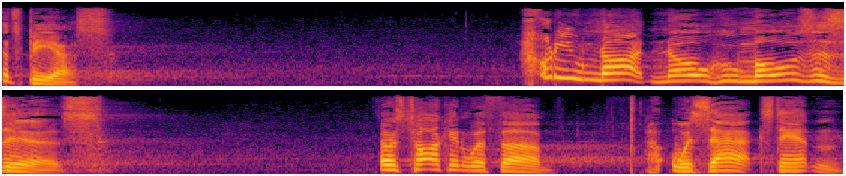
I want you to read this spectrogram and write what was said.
That's BS." How do you not know who Moses is? I was talking with uh, with Zach Stanton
